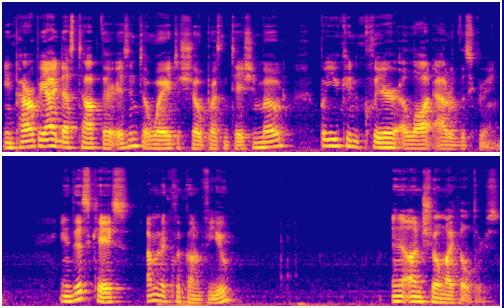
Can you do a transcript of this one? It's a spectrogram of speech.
In Power BI Desktop, there isn't a way to show presentation mode, but you can clear a lot out of the screen. In this case, I'm going to click on View and unshow my filters.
